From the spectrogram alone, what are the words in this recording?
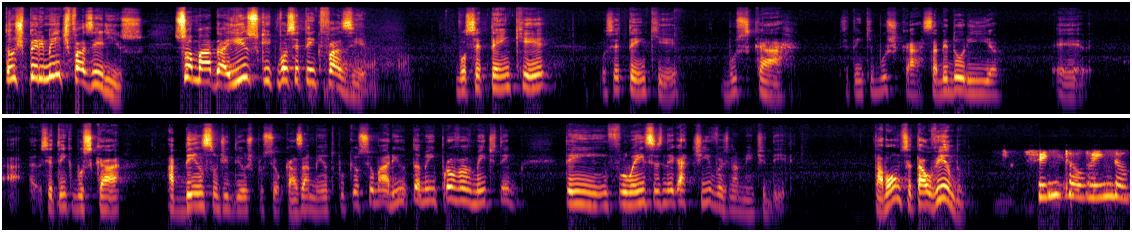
Então experimente fazer isso. Somado a isso, o que você tem que fazer? Você tem que, você tem que buscar, você tem que buscar sabedoria, é, você tem que buscar a bênção de Deus para o seu casamento, porque o seu marido também provavelmente tem tem influências negativas na mente dele. Tá bom? Você está ouvindo? Sim, estou ouvindo.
